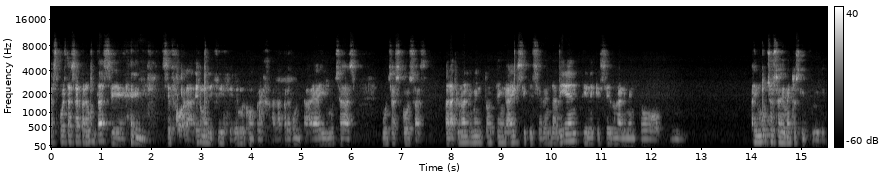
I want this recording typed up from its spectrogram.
respuesta a esa pregunta se, se forra. Es muy difícil, es muy compleja la pregunta. Hay muchas, muchas cosas. Para que un alimento tenga éxito y se venda bien, tiene que ser un alimento... Hay muchos elementos que influyen.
